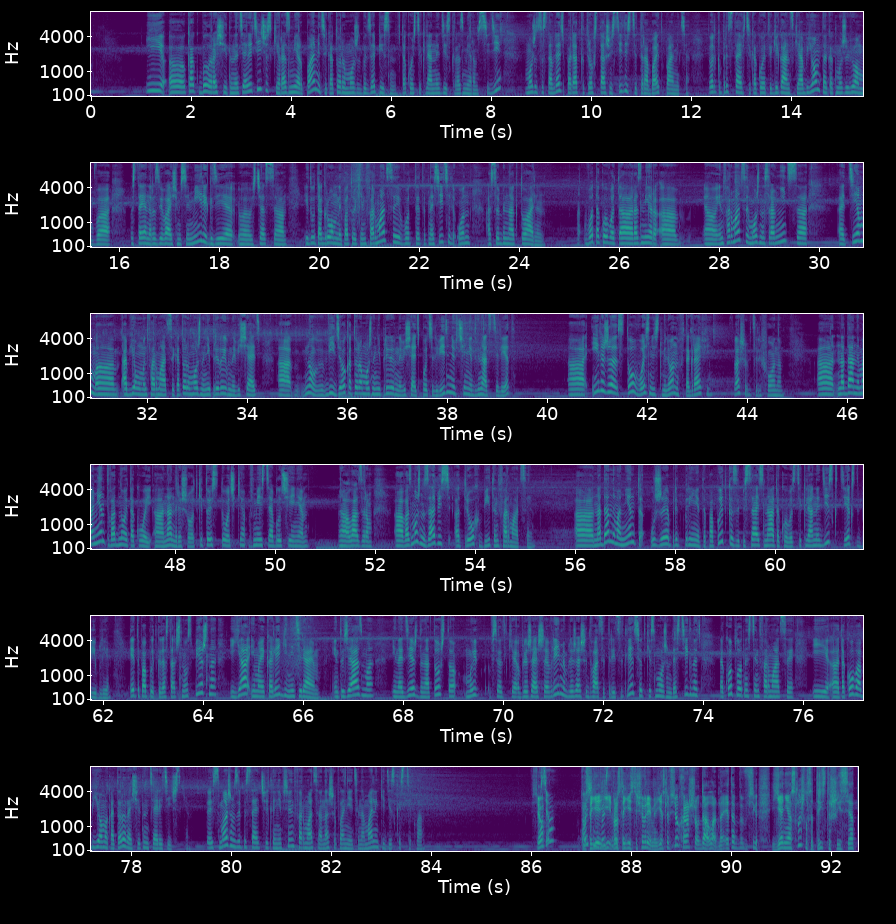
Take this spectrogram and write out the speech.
И э, как было рассчитано теоретически, размер памяти, который может быть записан в такой стеклянный диск размером с CD, может составлять порядка 360 терабайт памяти. Только представьте, какой это гигантский объем, так как мы живем в постоянно развивающемся мире, где э, сейчас э, идут огромные потоки информации, вот этот носитель, он особенно актуален. Вот такой вот э, размер э, э, информации можно сравнить с тем э, объемом информации, который можно непрерывно вещать, э, ну, видео, которое можно непрерывно вещать по телевидению в течение 12 лет, э, или же 180 миллионов фотографий с вашего телефона. Э, на данный момент в одной такой э, нанорешетке, то есть точке в месте облучения э, лазером, э, возможна запись э, трех бит информации – на данный момент уже предпринята попытка записать на такой вот стеклянный диск текст Библии. Эта попытка достаточно успешна, и я и мои коллеги не теряем энтузиазма и надежды на то, что мы все-таки в ближайшее время, в ближайшие 20-30 лет все-таки сможем достигнуть такой плотности информации и э, такого объема, который рассчитан теоретически. То есть сможем записать чуть ли не всю информацию о нашей планете на маленький диск из стекла. Все? Все? Просто, е- просто есть еще время. Если все, хорошо, да, ладно. Это всегда. Я не ослышался, 360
